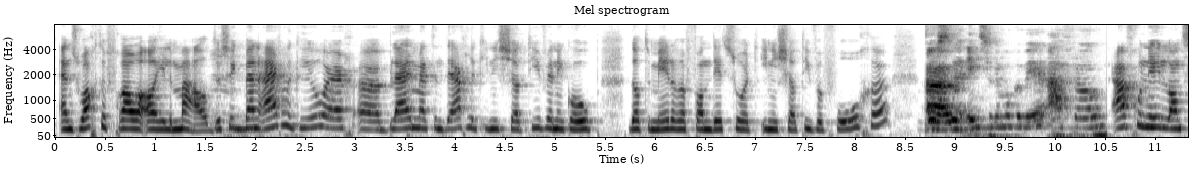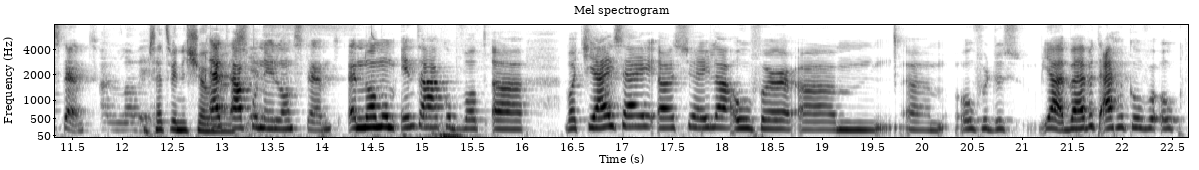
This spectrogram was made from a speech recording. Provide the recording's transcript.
En zwarte vrouwen al helemaal. Dus ik ben eigenlijk heel erg eh, blij met een dergelijk initiatief. En ik hoop dat er meerdere van dit soort initiatieven volgen. Dus de Instagram ook alweer, Afro. Afro-Nederland stemt. I love it. Zetten we in de show Het notes. Afro-Nederland stemt. En dan om in te haken op wat, eh, wat jij zei, eh Sheila, over, ehm, ehm, over dus... Ja, we hebben het eigenlijk over ook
